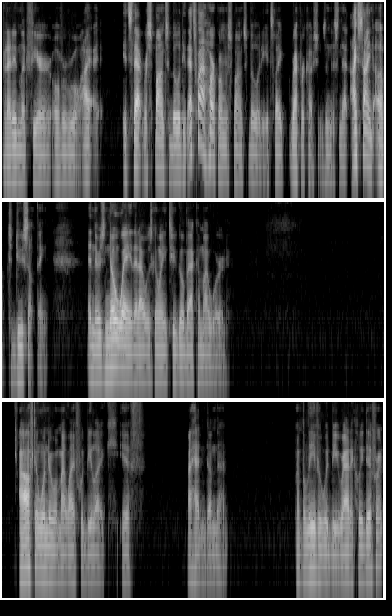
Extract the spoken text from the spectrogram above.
but I didn't let fear overrule. I it's that responsibility. That's why I harp on responsibility. It's like repercussions and this and that. I signed up to do something, and there's no way that I was going to go back on my word. I often wonder what my life would be like if I hadn't done that. I believe it would be radically different.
